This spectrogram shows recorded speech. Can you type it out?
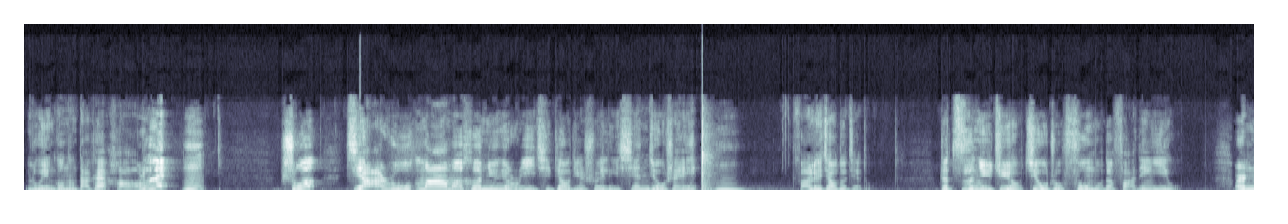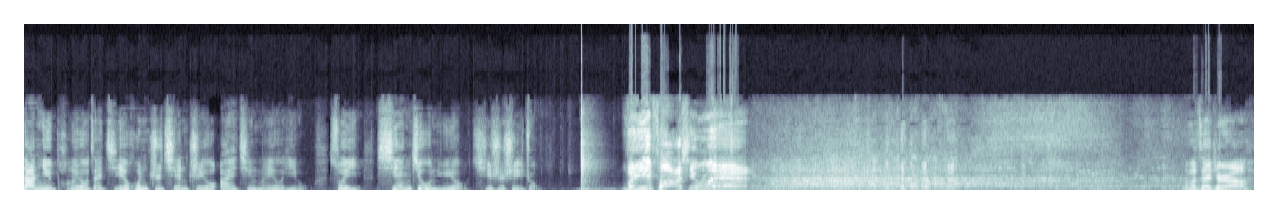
录音功能打开，好嘞。嗯，说，假如妈妈和女友一起掉进水里，先救谁？嗯，法律角度解读，这子女具有救助父母的法定义务，而男女朋友在结婚之前只有爱情没有义务，所以先救女友其实是一种违法行为。那么在这儿啊，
